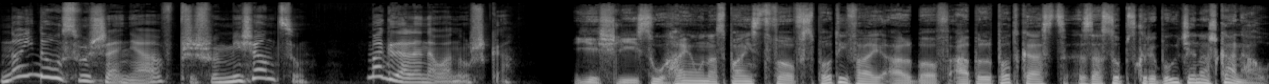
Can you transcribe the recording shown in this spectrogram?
No i do usłyszenia w przyszłym miesiącu. Magdalena Łanuszka. Jeśli słuchają nas Państwo w Spotify albo w Apple Podcast, zasubskrybujcie nasz kanał.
